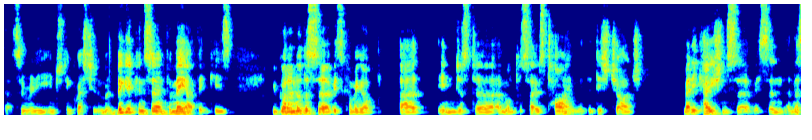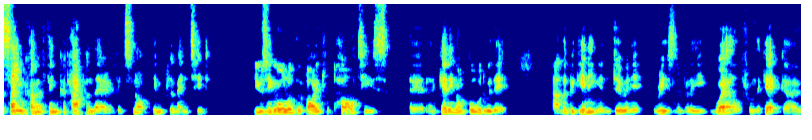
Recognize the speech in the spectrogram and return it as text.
That's a really interesting question. The bigger concern for me, I think, is we've got another service coming up uh, in just a, a month or so's time with the discharge medication service. And, and the same kind of thing could happen there if it's not implemented using all of the vital parties uh, uh, getting on board with it at the beginning and doing it reasonably well from the get go.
